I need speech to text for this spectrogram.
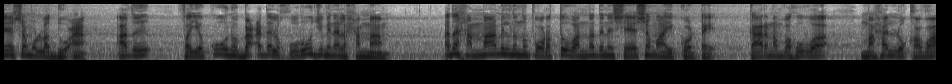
ശേഷമുള്ള ദുആ അത് ഫയക്കൂനു ബഅദൽ ഖുറൂജ് മിനൽ ഹമ്മാം. അത് ഹമ്മാമിൽ നിന്ന് പുറത്തു വന്നതിന് ശേഷമായിക്കോട്ടെ. കാരണം വഹുവ മഹല്ലു ഖവാ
